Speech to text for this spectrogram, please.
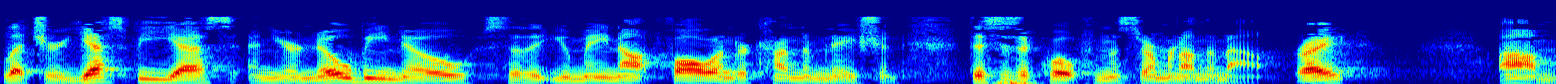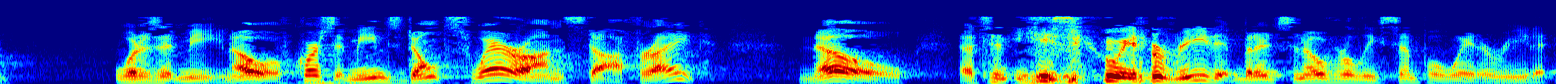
Let your yes be yes and your no be no, so that you may not fall under condemnation. This is a quote from the Sermon on the Mount, right? Um, what does it mean? Oh, of course it means don't swear on stuff, right? No. That's an easy way to read it, but it's an overly simple way to read it.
